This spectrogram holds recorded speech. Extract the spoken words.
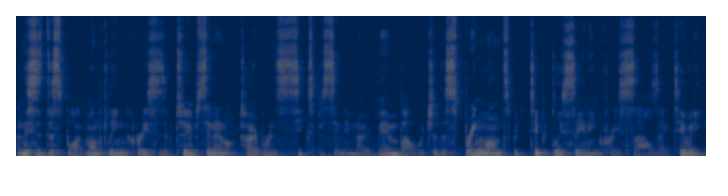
And this is despite monthly increases of 2% in October and 6% in November, which are the spring months which typically see an increased sales activity.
